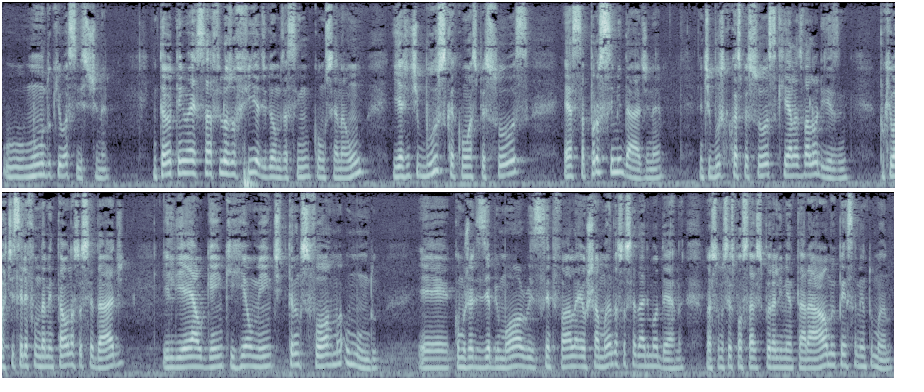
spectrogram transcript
o mundo que o assiste, né? Então eu tenho essa filosofia, digamos assim, com o Cena 1 e a gente busca com as pessoas essa proximidade, né? A gente busca com as pessoas que elas valorizem, porque o artista ele é fundamental na sociedade, ele é alguém que realmente transforma o mundo é, como já dizia Bill Morris, sempre fala, é o xamã da sociedade moderna. Nós somos responsáveis por alimentar a alma e o pensamento humano.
